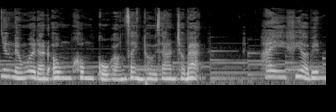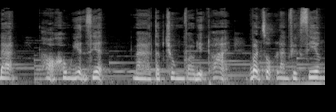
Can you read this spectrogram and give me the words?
Nhưng nếu người đàn ông không cố gắng dành thời gian cho bạn, hay khi ở bên bạn họ không hiện diện mà tập trung vào điện thoại, bận rộn làm việc riêng,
